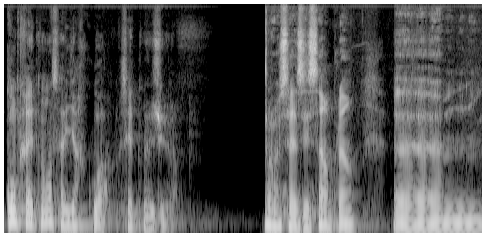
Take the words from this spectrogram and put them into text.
Concrètement, ça veut dire quoi, cette mesure? C'est assez simple. hein. Euh,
